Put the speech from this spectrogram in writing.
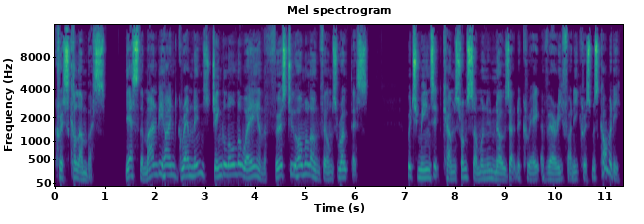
Chris Columbus. Yes, the man behind Gremlins, Jingle All the Way, and the first two Home Alone films wrote this, which means it comes from someone who knows how to create a very funny Christmas comedy,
